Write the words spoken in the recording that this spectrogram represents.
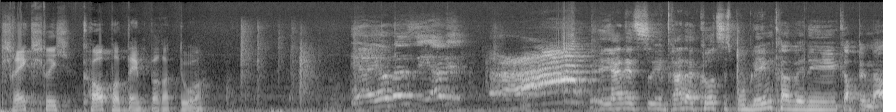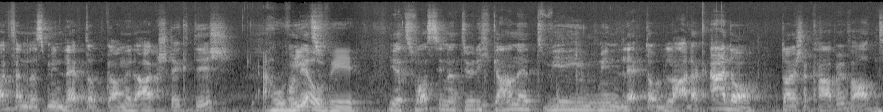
Schrägstrich Körpertemperatur? Ja, ja, das ist ja nicht. Ah! Ich habe jetzt gerade ein kurzes Problem gehabt, weil ich gerade bemerkt habe, dass mein Laptop gar nicht angesteckt ist. Au weh, jetzt- au weh. Jetzt weiß ich natürlich gar nicht, wie ich meinen Laptop laden kann. Ah, da. Da ist ein Kabel, wart.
